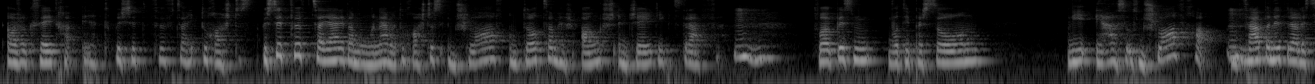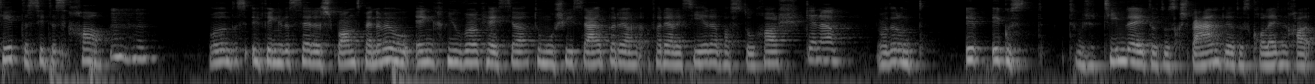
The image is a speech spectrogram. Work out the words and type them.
ich habe schon gesagt, ja, du bist seit 15, du kannst das, bist seit 15 Jahren in diesem Unternehmen, du kannst das im Schlaf und trotzdem hast du Angst, Entscheidungen zu treffen. Mhm. Von etwas, wo die Person wie, ja, so aus dem Schlaf kann und mhm. selber nicht realisiert, dass sie das kann. Mhm. Und das, ich finde das sehr ein spannendes Phänomen, weil eigentlich New Work heisst ja, du musst wie selber realisieren, was du kannst. Genau. Oder? Und ich, ich als zum Beispiel Teamleiter oder als Gespendli oder als Kollegen, kann,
